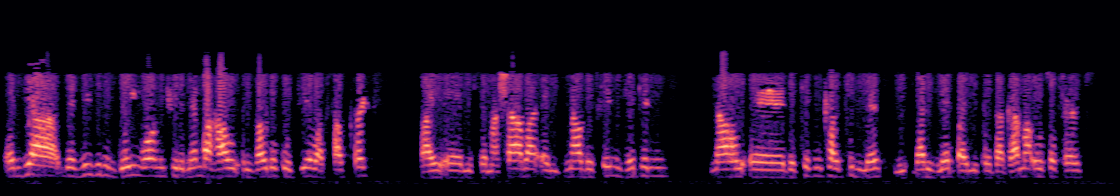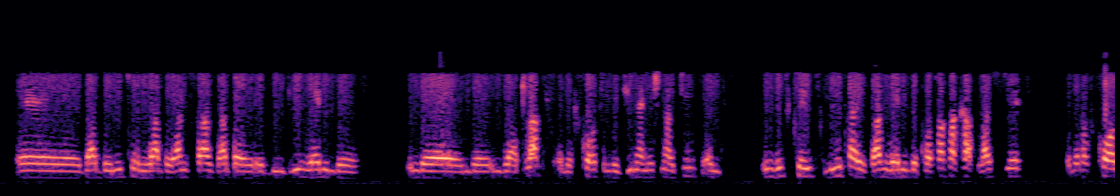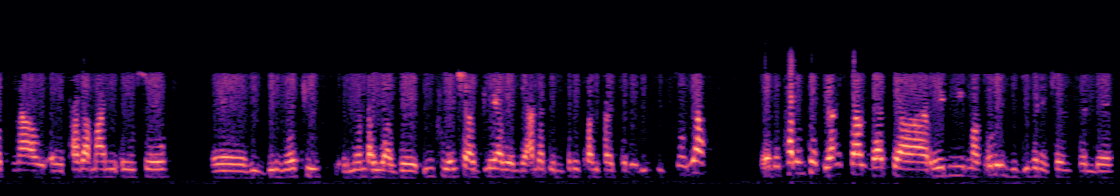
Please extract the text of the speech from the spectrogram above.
And yeah, the vision is going on. If you remember how Rivaldo Coetzee was fast-tracked by uh, Mr. Mashaba, and now the same is happening. Now uh, the technical team led, that is led by Mr. Da Gama also felt uh, that they need to reward the youngsters that have been doing well in the in the in the in their clubs and of course in the junior national teams. And in this case, Luther has done well in the COSAFA Cup last year. And then of course now uh, Tagamani also uh, he's been noticed. Remember, he was the influential player when the under 23 qualified for the Olympics. So yeah, uh, the talented youngsters that are ready must always be given a chance and. Uh,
